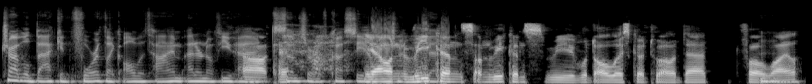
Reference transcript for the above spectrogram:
travel back and forth like all the time. I don't know if you had Ah, okay. some sort of custody. yeah on arrangement like that. weekends on weekends we would always go to our dad for a Mhm. while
